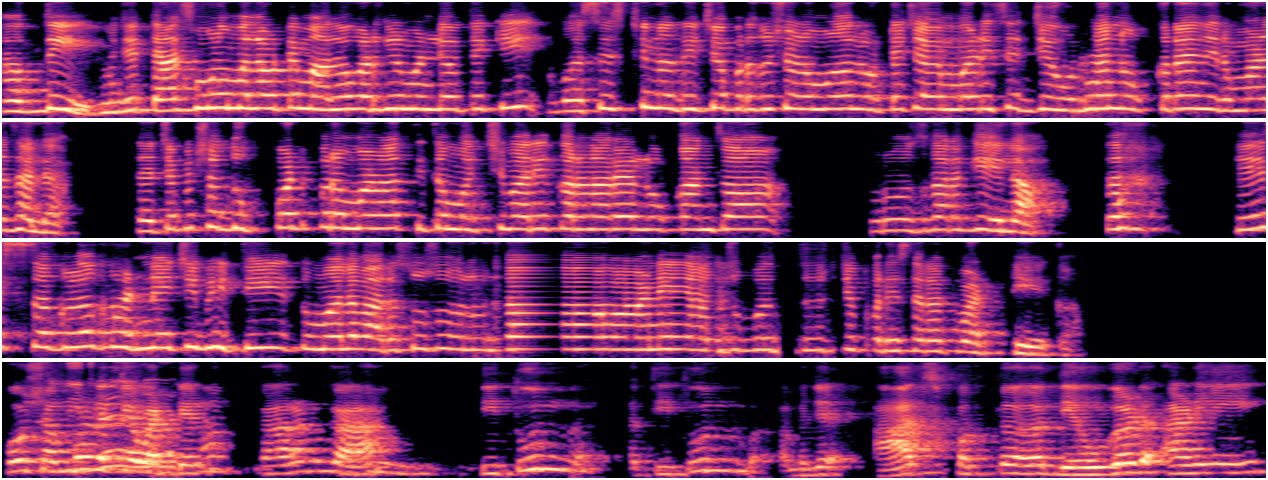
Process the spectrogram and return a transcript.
अगदी. म्हणजे त्याचमुळे मला वाटतं माधव गाडगीळ म्हणले होते की वसिष्ठी नदीच्या प्रदूषणामुळे लोट्याच्या एमआयडीसी जेवढ्या नोकऱ्या निर्माण झाल्या त्याच्यापेक्षा दुप्पट प्रमाणात तिथं मच्छीमारी करणाऱ्या लोकांचा रोजगार गेला. तर हे सगळं घडण्याची भीती तुम्हाला वारसू सोलगाव आणि आजूबाजूच्या परिसरात वाटतेय का? हो शंभर टक्के वाटते ना. कारण का? तिथून तिथून म्हणजे आज फक्त देवगड आणि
